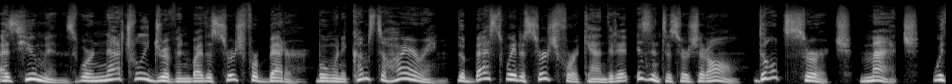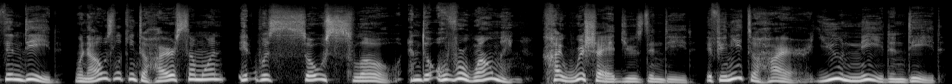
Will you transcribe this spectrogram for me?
As humans, we're naturally driven by the search for better. But when it comes to hiring, the best way to search for a candidate isn't to search at all. Don't search, match with Indeed. When I was looking to hire someone, it was so slow and overwhelming. I wish I had used Indeed. If you need to hire, you need Indeed.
